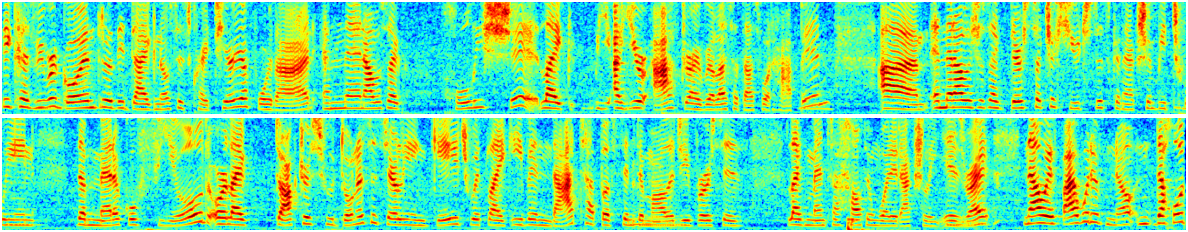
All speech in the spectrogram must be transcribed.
because we were going through the diagnosis criteria for that. And then I was like, holy shit. Like a year after I realized that that's what happened. Um, and then I was just like, there's such a huge disconnection between the medical field or like doctors who don't necessarily engage with like even that type of symptomology versus like mental health and what it actually is, right? Now, if I would have known the whole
